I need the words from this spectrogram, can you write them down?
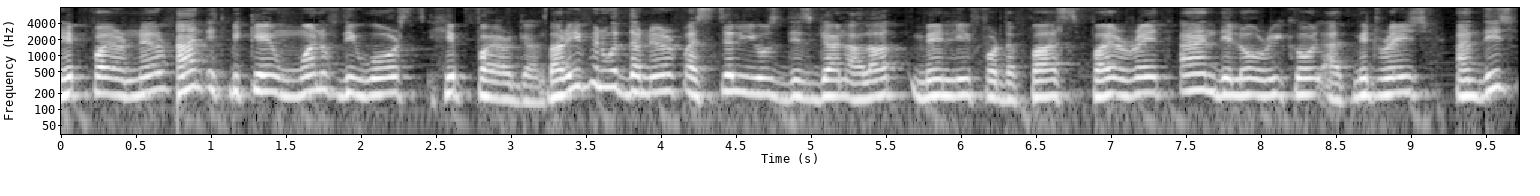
hipfire nerf and it became one of the worst hipfire guns but even with the nerf I still use this gun a lot mainly for the fast fire rate and the low recoil at mid-range and these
